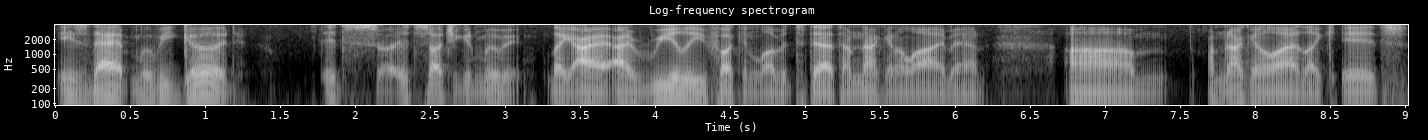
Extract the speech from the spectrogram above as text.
is that movie good? It's it's such a good movie. Like I I really fucking love it to death. I'm not gonna lie, man. Um, I'm not gonna lie. Like it's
